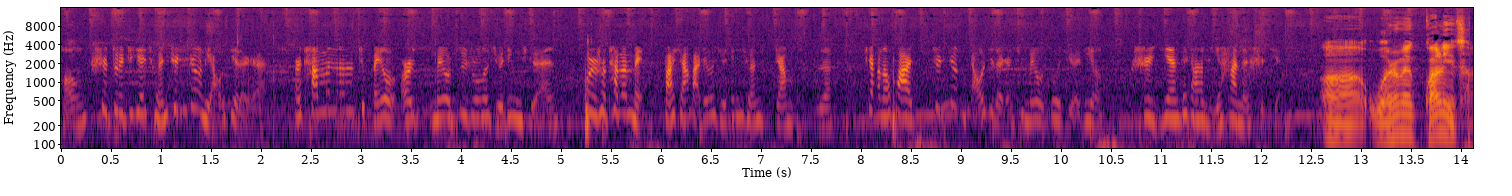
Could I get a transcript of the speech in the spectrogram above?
层是对这些球员真正了解的人，而他们呢就没有，而没有最终的决定权，或者说他们没把想把这个决定权给詹姆斯，这样的话，真正了解的人却没有做决定，是一件非常遗憾的事情。呃，我认为管理层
